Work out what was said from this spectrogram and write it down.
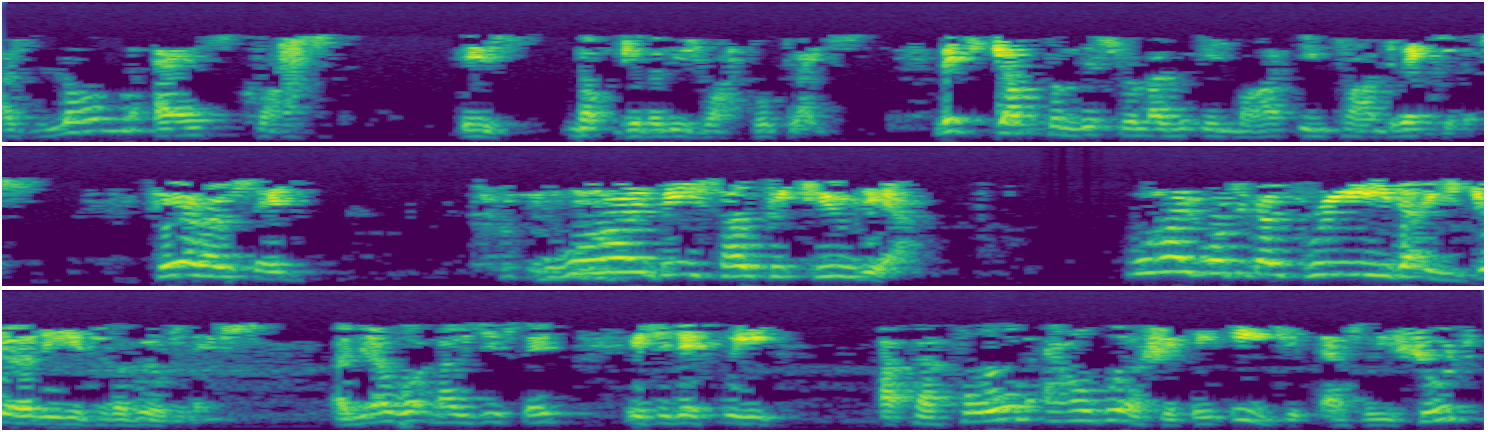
As long as Christ is not given his rightful place. Let's jump from this for a moment in, my, in time to Exodus. Pharaoh said, why be so peculiar? Why want to go three days journey into the wilderness? And you know what Moses said? He said, if we uh, perform our worship in Egypt as we should,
